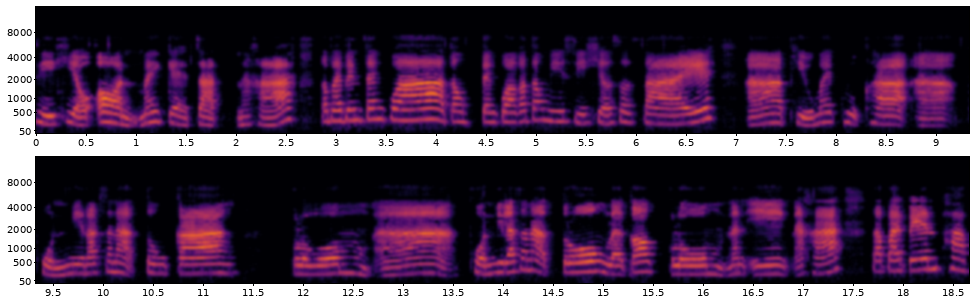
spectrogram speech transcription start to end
สีเขียวอ่อนไม่แก่จัดนะคะ ต่อไปเป็นแตงกวาต้องแตงกวาก็ต้องมีสีเขียวสดใส อ่า ผิวไม่ขรุขระอ่า ผลมีลักษณะตรงกลาง กลม อ่า ผลมีลักษณะตรงแล้วก็กลมนั่นเองนะคะ ต่อไปเป็นผัก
